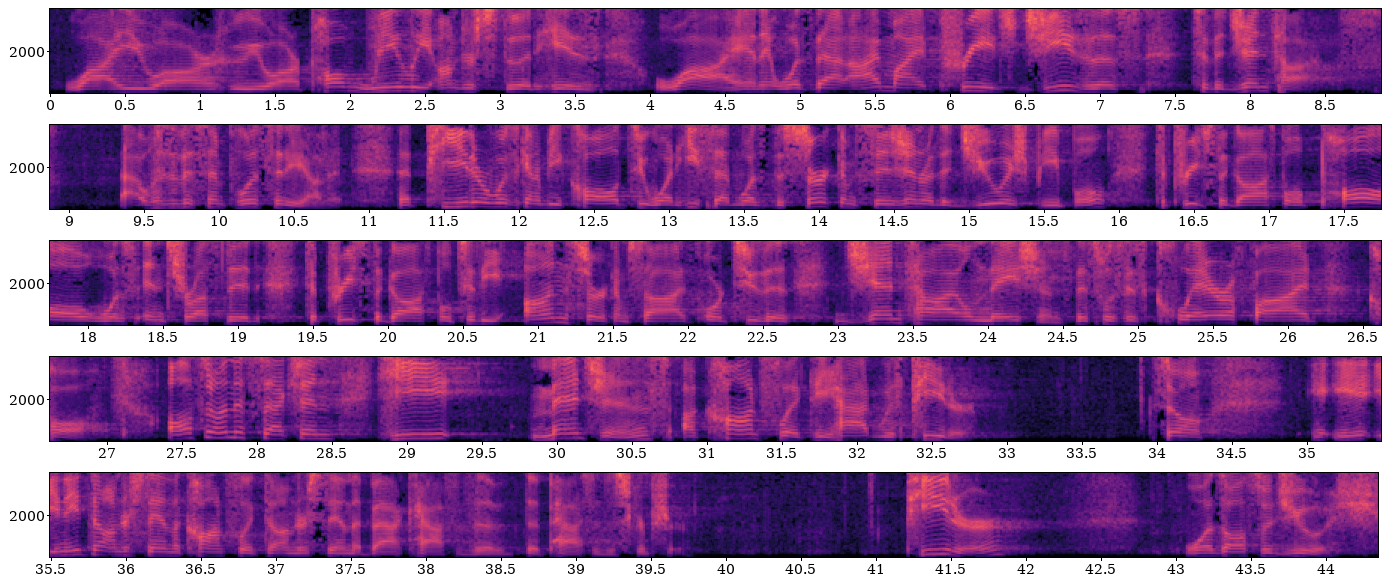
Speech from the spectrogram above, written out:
why you are who you are. Paul really understood his why, and it was that I might preach Jesus to the Gentiles. That was the simplicity of it. That Peter was going to be called to what he said was the circumcision or the Jewish people to preach the gospel. Paul was entrusted to preach the gospel to the uncircumcised or to the Gentile nations. This was his clarified call. Also, in this section, he mentions a conflict he had with Peter. So, you need to understand the conflict to understand the back half of the, the passage of Scripture. Peter was also Jewish.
